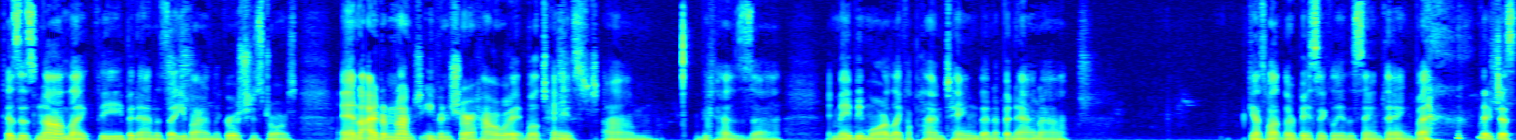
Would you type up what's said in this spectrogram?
because it's not like the bananas that you buy in the grocery stores and I'm not even sure how it will taste um, because uh, it may be more like a plantain than a banana. Guess what? They're basically the same thing, but they're just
